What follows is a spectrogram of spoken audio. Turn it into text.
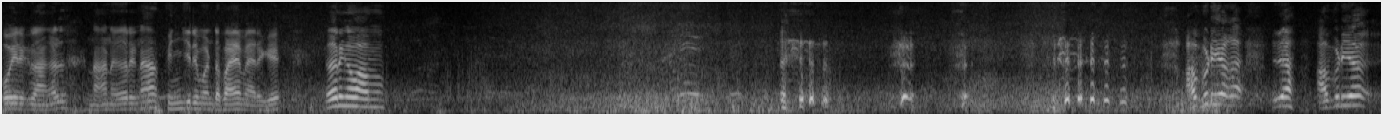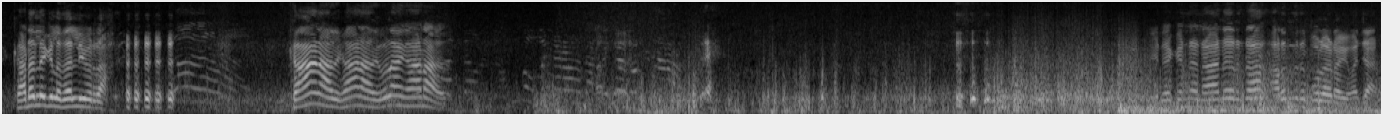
போயிருக்கிறாங்க. நான் ஏறினா பிஞ்சிருமெண்ட பயமாக இருக்குது ஏறுங்க வாமம் அப்படியே இதோ அப்படியே கடலுக்குள்ள தள்ளி விடுறா. காணாது காணாது இவ்வளோ காணாது. எனக்கு என்ன நான் இருந்தா அறந்துட்டு போல எனக்கு மச்சான்.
